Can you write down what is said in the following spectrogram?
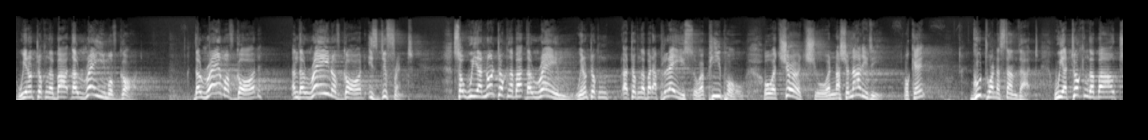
We're not talking about the reign of God. The reign of God and the reign of God is different. So we are not talking about the reign. We're not talking, uh, talking about a place or a people or a church or a nationality. Okay? Good to understand that. We are talking about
